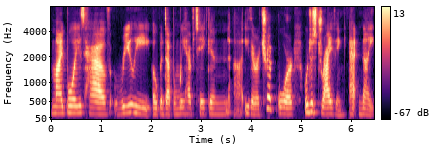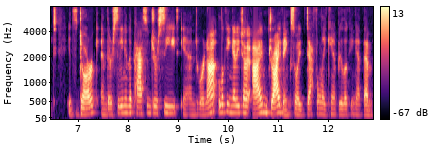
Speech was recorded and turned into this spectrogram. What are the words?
my boys have really opened up when we have taken uh, either a trip or we're just driving at night. It's dark and they're sitting in the passenger seat and we're not looking at each other. I'm driving, so I definitely can't be looking at them.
